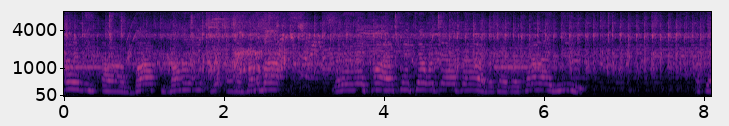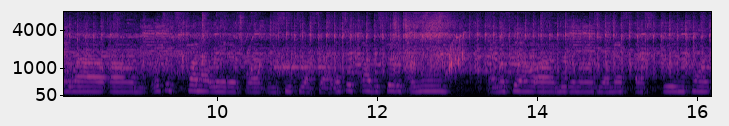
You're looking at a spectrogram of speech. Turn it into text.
What are these um bomb bomber uh, bomber bots? Whatever they call it, I can't tell what they are because they're kind of like me. Okay, well, um, let's just find out later for we see to ourselves. Let's just uh, destroy this balloon, and let's go uh, moving on to our next extreme point.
